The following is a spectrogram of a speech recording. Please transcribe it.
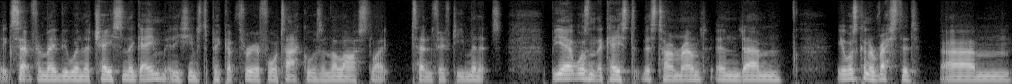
except for maybe when they're chasing the game and he seems to pick up three or four tackles in the last like 10, 15 minutes. But yeah, it wasn't the case this time round, and um, he was kind of rested um,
